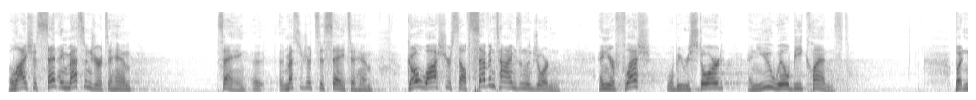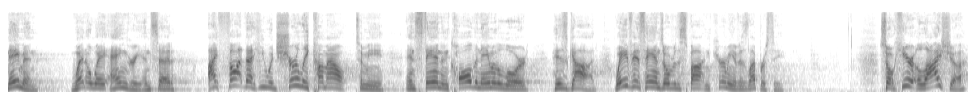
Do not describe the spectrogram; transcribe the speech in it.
Elisha sent a messenger to him, saying, uh, a messenger to say to him, Go wash yourself seven times in the Jordan, and your flesh will be restored, and you will be cleansed. But Naaman went away angry and said, I thought that he would surely come out to me and stand and call the name of the Lord his God, wave his hands over the spot, and cure me of his leprosy. So here, Elisha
